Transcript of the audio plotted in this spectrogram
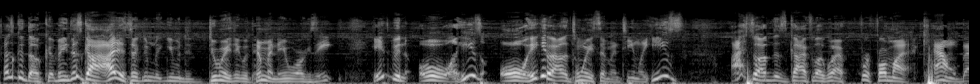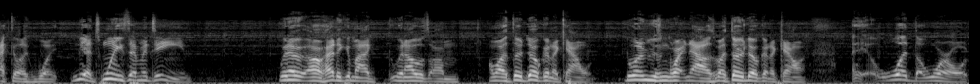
That's good though. I mean, this guy, I didn't expect him to even do anything with him anymore because he he's been old. He's old. He came out in 2017. Like he's, I still have this guy for like what for, for my account back to like what yeah 2017. When I, had to get my when I was um on my third Dokkan account, the one I'm using right now is my third Dokkan account. Eh, what the world?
